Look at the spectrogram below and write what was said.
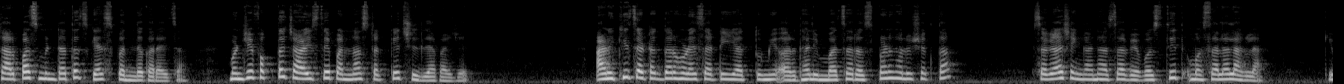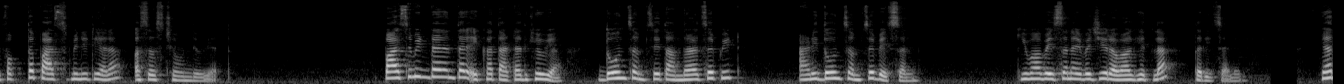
चार पाच मिनटातच गॅस बंद करायचा. म्हणजे फक्त चाळीस ते पन्नास टक्के शिजल्या पाहिजेत. आणखी चटकदार होण्यासाठी यात तुम्ही अर्धा लिंबाचा रस पण घालू शकता. सगळ्या शेंगांना असा व्यवस्थित मसाला लागला की फक्त पाच मिनिट याला असंच ठेवून देऊयात. पाच मिनिटानंतर एका ताटात घेऊया दोन चमचे तांदळाचं पीठ आणि दोन चमचे बेसन. किंवा बेसनऐवजी रवा घेतला तरी चालेल. ह्यात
